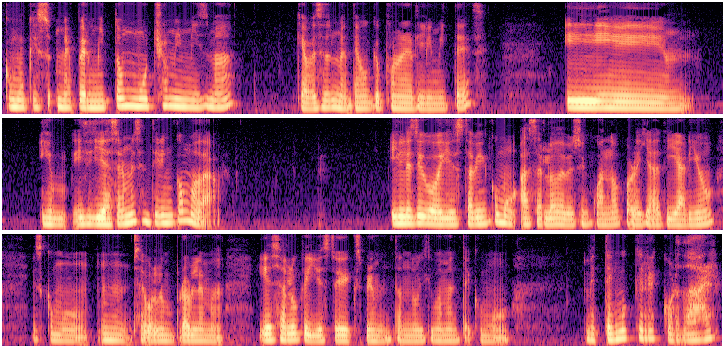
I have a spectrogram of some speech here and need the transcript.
como que me permito mucho a mí misma, que a veces me tengo que poner límites y, y, y hacerme sentir incómoda. Y les digo, y está bien como hacerlo de vez en cuando, pero ya a diario es como mm, se vuelve un problema. Y es algo que yo estoy experimentando últimamente, como me tengo que recordar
